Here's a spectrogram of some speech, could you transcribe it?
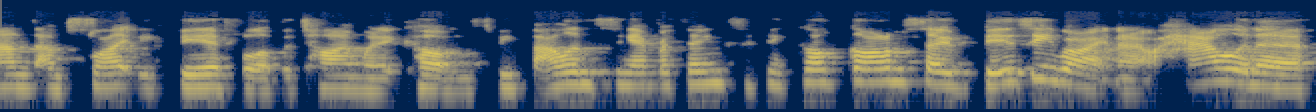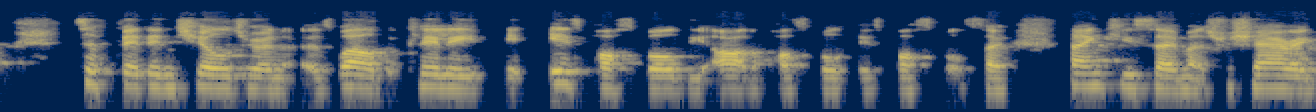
and I'm slightly fearful of the time when it comes to be balancing everything. So I think, oh God, I'm so busy right now. How on earth to fit in children as well? But clearly clearly it is possible. The art of the possible is possible. So thank you so much for sharing.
